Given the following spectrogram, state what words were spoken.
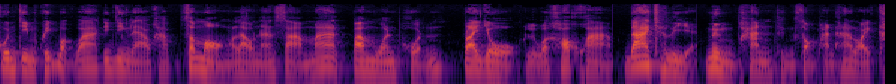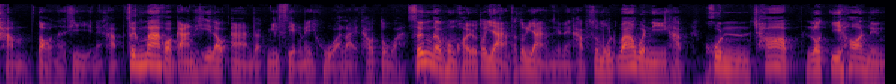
คุณจิมควิกบอกว่าจริง ๆ แล้วครับ สมองเรานั้นสามารถประมวลผล ประโยคหรือว่าข้อความได้เฉลี่ย 1,000 ถึง 2,500คำต่อนาทีนะครับ ซึ่งมากกว่าการที่เราอ่านแบบมีเสียงในหัวหลายเท่าตัว ซึ่งเดี๋ยวผมขอยกตัวอย่างตัวอย่างหนึงนะครับ สมมติว่าวันนี้ครับ คุณชอบรถยี่ห้อหนึ่ง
